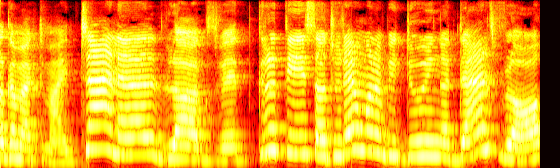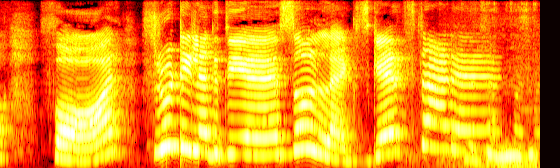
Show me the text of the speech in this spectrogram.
welcome back to my channel vlogs with Kruthi. So today I'm gonna be doing a dance vlog for Fruity Lagati so let's get started.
